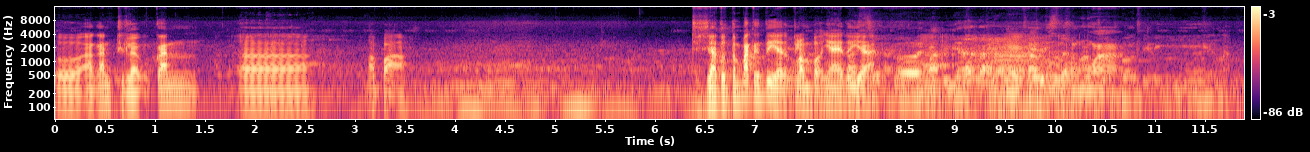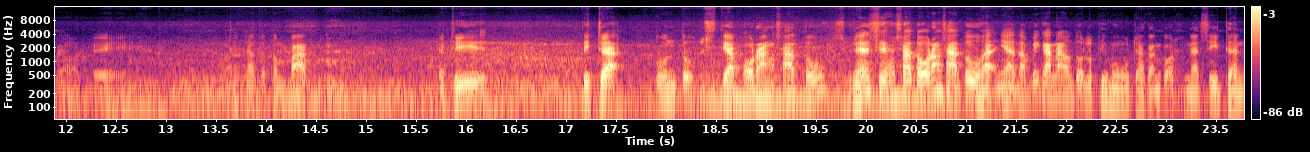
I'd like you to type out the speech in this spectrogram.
eh, akan dilakukan eh, apa di satu tempat itu ya kelompoknya itu ya lah. Oke. Satu semua. oke di satu tempat jadi tidak untuk setiap orang satu sebenarnya satu orang satu haknya tapi karena untuk lebih memudahkan koordinasi dan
